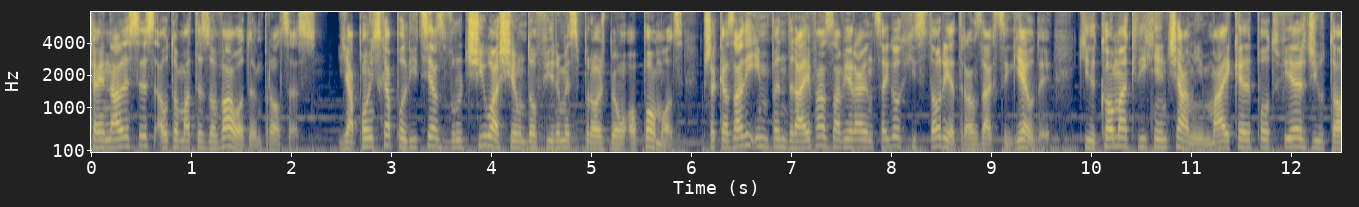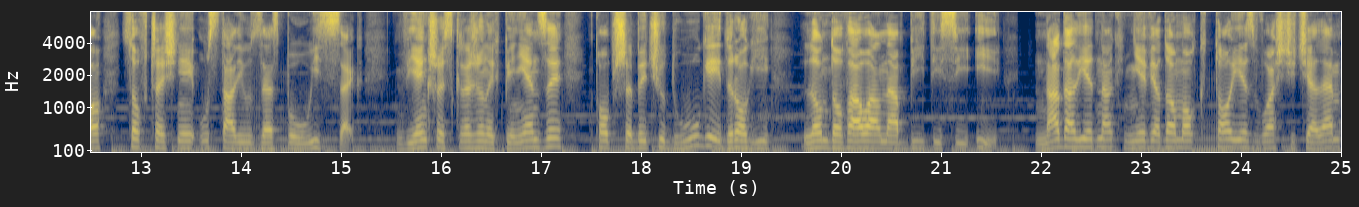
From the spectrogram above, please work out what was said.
Chainalysis automatyzowało ten proces. Japońska policja zwróciła się do firmy z prośbą o pomoc. Przekazali im pendrive'a zawierającego historię transakcji giełdy. Kilkoma kliknięciami Michael potwierdził to, co wcześniej ustalił zespół WISSEC. Większość skradzionych pieniędzy po przebyciu długiej drogi lądowała na BTCE. Nadal jednak nie wiadomo, kto jest właścicielem,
